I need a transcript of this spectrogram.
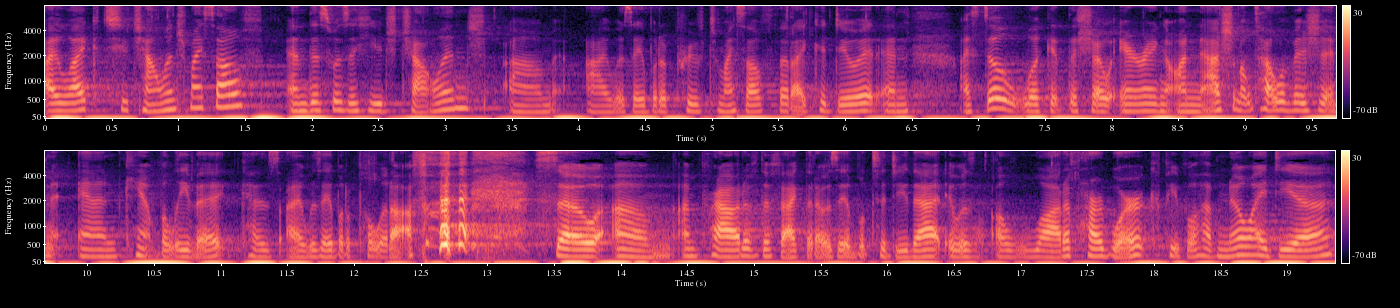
I like to challenge myself, and this was a huge challenge. Um, I was able to prove to myself that I could do it, and I still look at the show airing on national television and can't believe it because I was able to pull it off. so um, I'm proud of the fact that I was able to do that. It was a lot of hard work. People have no idea.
